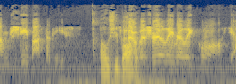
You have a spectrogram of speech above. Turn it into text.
um, she bought the piece. Oh, she bought That it. was really, really cool. Yeah.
